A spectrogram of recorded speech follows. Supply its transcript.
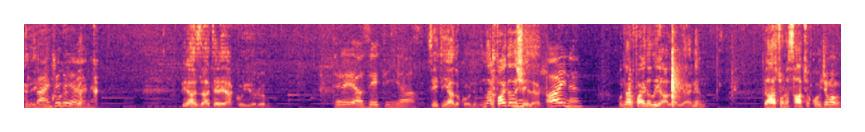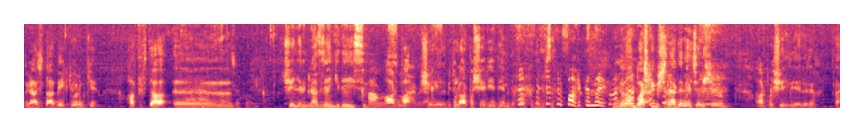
ben elimi Bence de korkak. yani. Biraz daha tereyağı koyuyorum. Tereyağı, zeytinyağı. Zeytinyağı da koydum. Bunlar faydalı şeyler. Aynen. Bunlar faydalı yağlar yani. Daha sonra salça koyacağım ama birazcık daha bekliyorum ki hafif daha ee, salça koyacağım. şeylerin biraz rengi değişsin. Kavrulsunlar Arpa biraz. şehriyeli. Bir türlü arpa şehriye diyemedim farkında mısın? Farkındayım. Ya ben başka bir şeyler demeye çalışıyorum. Arpa şehriyeleri. Heh,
